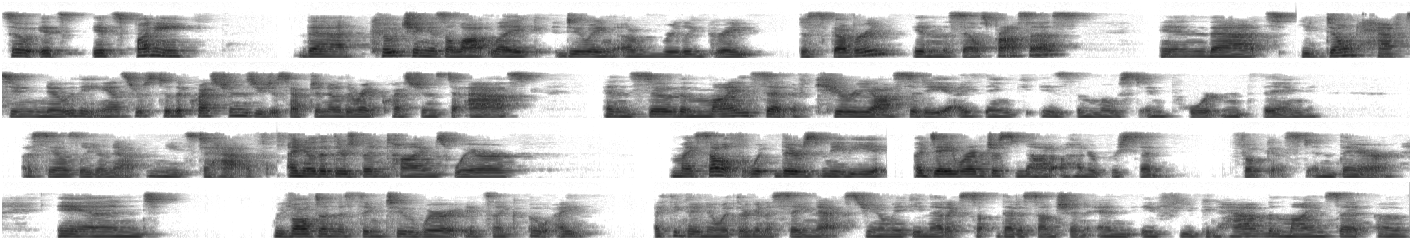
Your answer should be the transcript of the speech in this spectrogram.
So it's it's funny that coaching is a lot like doing a really great discovery in the sales process in that you don't have to know the answers to the questions, you just have to know the right questions to ask. And so the mindset of curiosity, I think, is the most important thing a sales leader needs to have. I know that there's been times where myself, there's maybe a day where I'm just not 100% focused and there. And we've all done this thing too where it's like, oh, I I think I know what they're going to say next, you know, making that that assumption. And if you can have the mindset of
